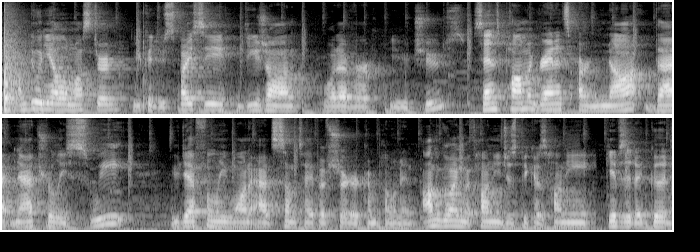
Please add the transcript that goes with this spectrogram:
I'm doing yellow mustard. You could do spicy, Dijon, whatever you choose. Since pomegranates are not that naturally sweet, you definitely want to add some type of sugar component. I'm going with honey just because honey gives it a good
